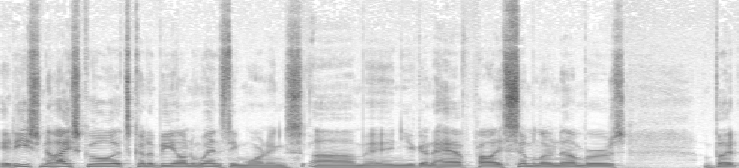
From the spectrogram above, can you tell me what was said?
At Eastern High School, it's going to be on Wednesday mornings, um, and you're going to have probably similar numbers, but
